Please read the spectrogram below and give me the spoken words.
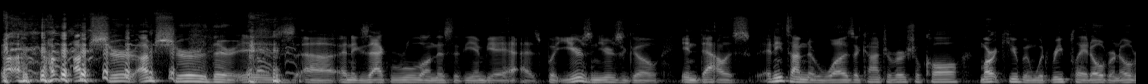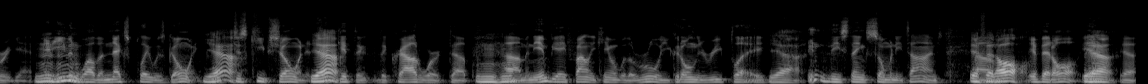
uh, I'm, I'm, sure. I'm sure there is uh, an exact rule on this that the NBA has. But years and years ago in Dallas, anytime there was a controversial call, Mark Cuban would replay it over and over again, mm-hmm. and even while the next play was going, yeah, just keep showing it yeah. to get the, the crowd worked up. Mm-hmm. Um, and the NBA finally came up with a rule: you could only replay yeah. these things so many times, if um, at all. If at all, yeah, yeah. yeah.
